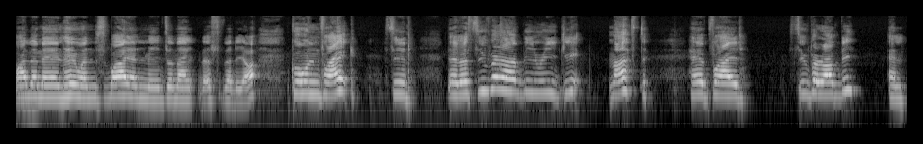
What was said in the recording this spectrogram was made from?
by the man who inspired me to make this video. Cornflake said that a Super Rugby reject must have played Super Rugby and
